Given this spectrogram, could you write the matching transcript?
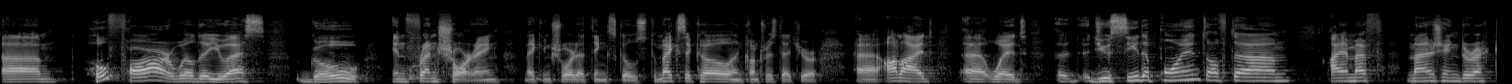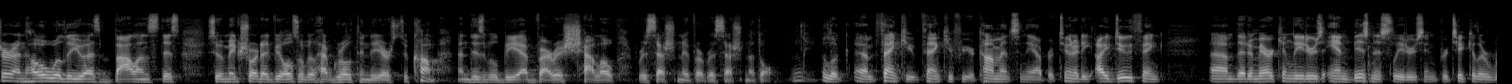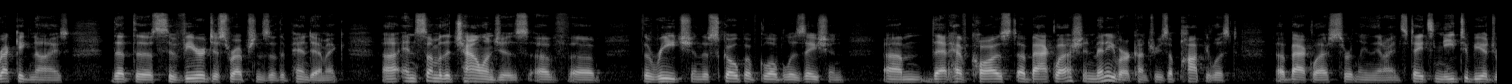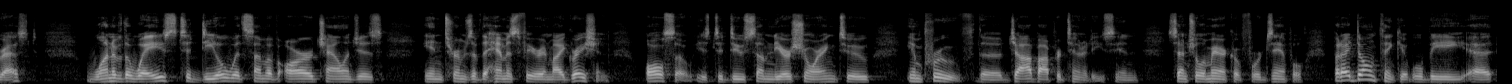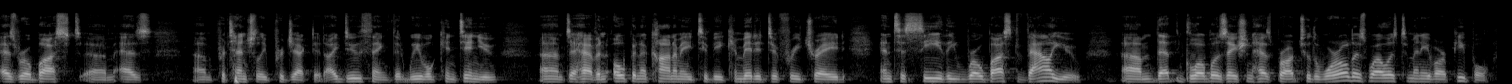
Um, how far will the US go in friendshoring, making sure that things goes to Mexico and countries that you're uh, allied uh, with. Uh, do you see the point of the um, IMF managing director, and how will the U.S. balance this to make sure that we also will have growth in the years to come, and this will be a very shallow recession, if a recession at all? Look, um, thank you. Thank you for your comments and the opportunity. I do think um, that American leaders and business leaders in particular recognize that the severe disruptions of the pandemic uh, and some of the challenges of uh, the reach and the scope of globalization um, that have caused a backlash in many of our countries, a populist uh, backlash, certainly in the United States, need to be addressed. One of the ways to deal with some of our challenges in terms of the hemisphere and migration also is to do some nearshoring to improve the job opportunities in Central America, for example. But I don't think it will be uh, as robust um, as um, potentially projected. I do think that we will continue um, to have an open economy, to be committed to free trade, and to see the robust value um, that globalization has brought to the world as well as to many of our people.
